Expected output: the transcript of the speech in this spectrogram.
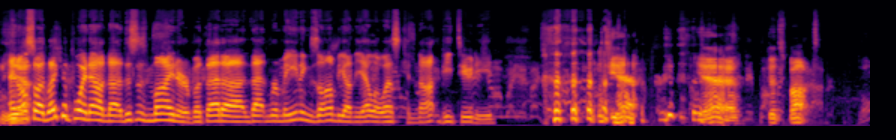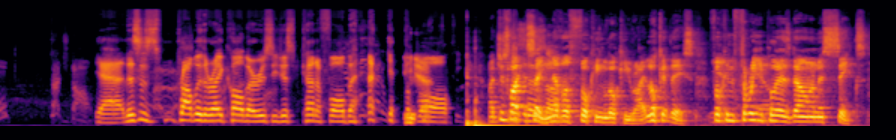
And also, I'd like to point out, now, this is minor, but that uh, that remaining zombie on the LOS cannot be 2 would yeah, yeah, good spot. Yeah, this is probably the right call by Rusi. Just kind of fall back, get the Yeah. ball. I'd just like to say, is, uh, never fucking lucky, right? Look at this. Fucking three yeah. players down on a six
